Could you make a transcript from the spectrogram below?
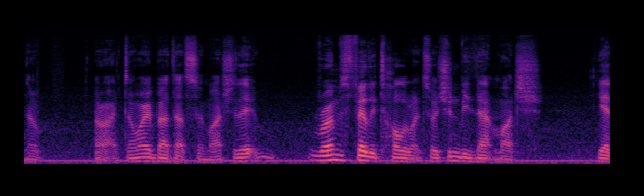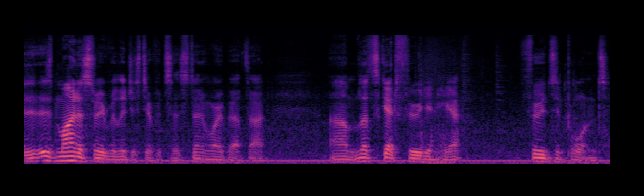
Nope. Alright, don't worry about that so much. Rome's fairly tolerant, so it shouldn't be that much yeah, there's minus three religious differences. Don't worry about that. Um, let's get food in here. Food's important.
